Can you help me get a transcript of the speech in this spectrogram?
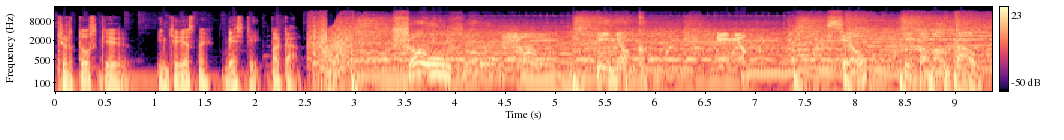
чертовски интересных гостей. Пока. Шоу. Шоу. Пенек. Пенек. Сел и поболтал.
